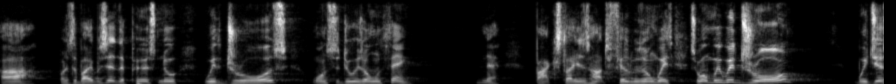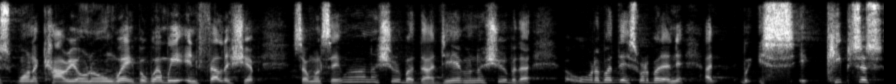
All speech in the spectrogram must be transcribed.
Ah, what does the Bible say? The person who withdraws wants to do his own thing. Isn't it? Backsliders heart filled with his own ways. So when we withdraw, we just want to carry on our own way. But when we're in fellowship, someone will say, Well, I'm not sure about that, Dave. I'm not sure about that. Oh, what about this? What about that? And, and we, it keeps us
